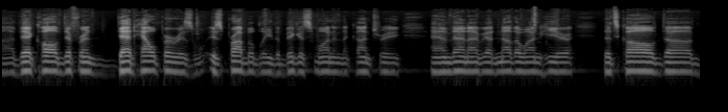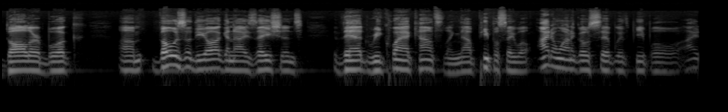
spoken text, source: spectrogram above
uh, they're called different. Debt Helper is is probably the biggest one in the country, and then I've got another one here that's called uh, Dollar Book. Um, those are the organizations that require counseling. Now, people say, "Well, I don't want to go sit with people. I,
